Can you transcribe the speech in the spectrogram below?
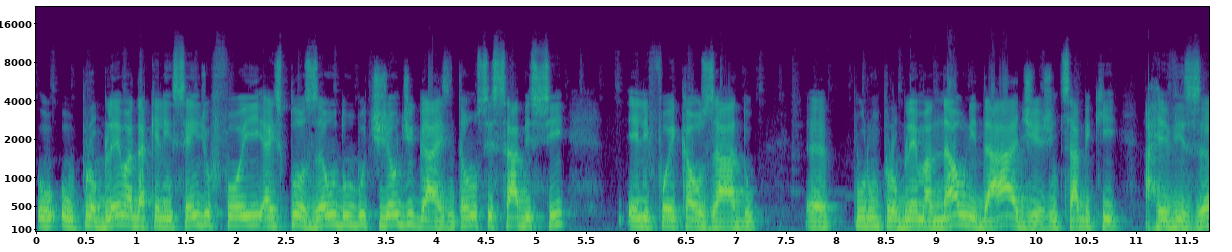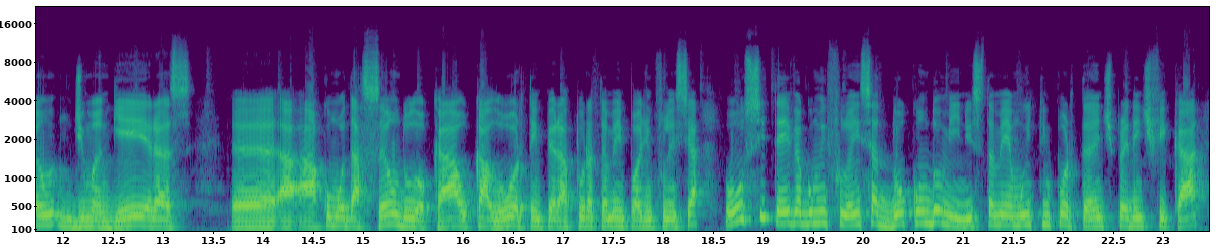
o, o, problema daquele incêndio foi a explosão de um botijão de gás. Então não se sabe se ele foi causado é, por um problema na unidade. A gente sabe que a revisão de mangueiras, é, a, a, acomodação do local, calor, temperatura também pode influenciar, ou se teve alguma influência do condomínio. Isso também é muito importante para identificar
